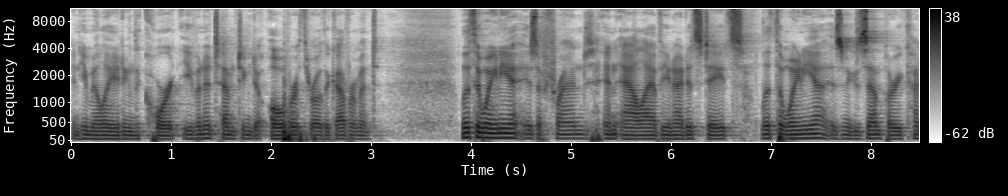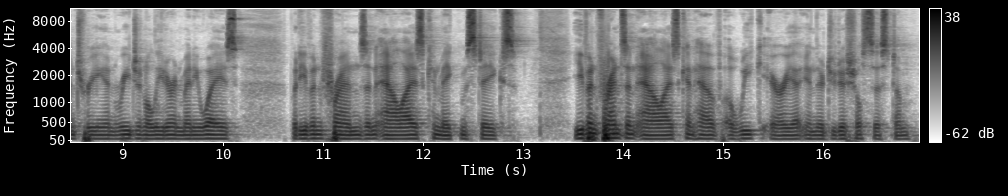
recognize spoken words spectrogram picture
and humiliating the court, even attempting to overthrow the government. Lithuania is a friend and ally of the United States. Lithuania is an exemplary country and regional leader in many ways, but even friends and allies can make mistakes. Even friends and allies can have a weak area in their judicial system.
